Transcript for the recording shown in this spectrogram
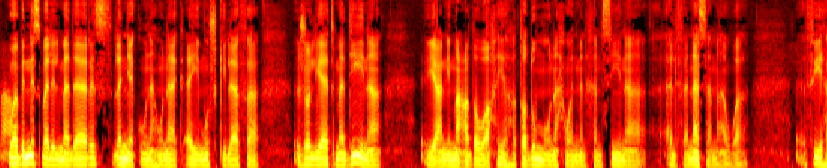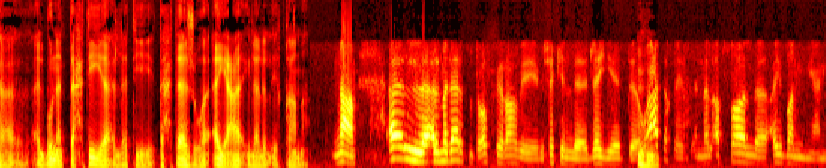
نعم. وبالنسبة للمدارس لن يكون هناك أي مشكلة فجوليات مدينة يعني مع ضواحيها تضم نحو من خمسين ألف نسمة وفيها البنى التحتية التي تحتاجها أي عائلة للإقامة. نعم. المدارس متوفرة بشكل جيد. وأعتقد أن الأطفال أيضا يعني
